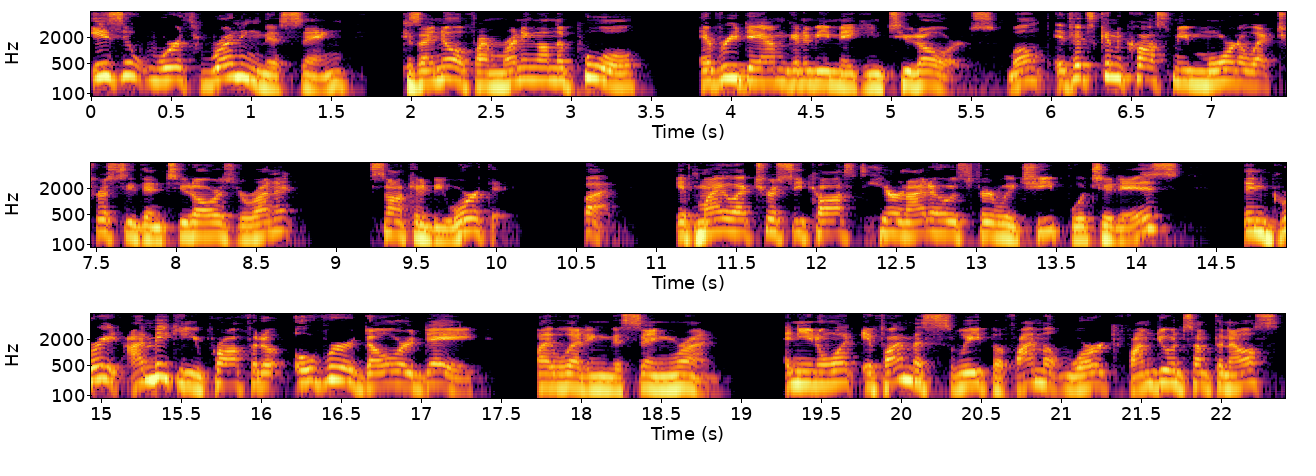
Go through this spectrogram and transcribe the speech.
is it worth running this thing? Because I know if I'm running on the pool, every day I'm going to be making $2. Well, if it's going to cost me more in electricity than $2 to run it, it's not going to be worth it. But if my electricity cost here in Idaho is fairly cheap, which it is, then great. I'm making a profit of over a dollar a day by letting this thing run. And you know what? If I'm asleep, if I'm at work, if I'm doing something else,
